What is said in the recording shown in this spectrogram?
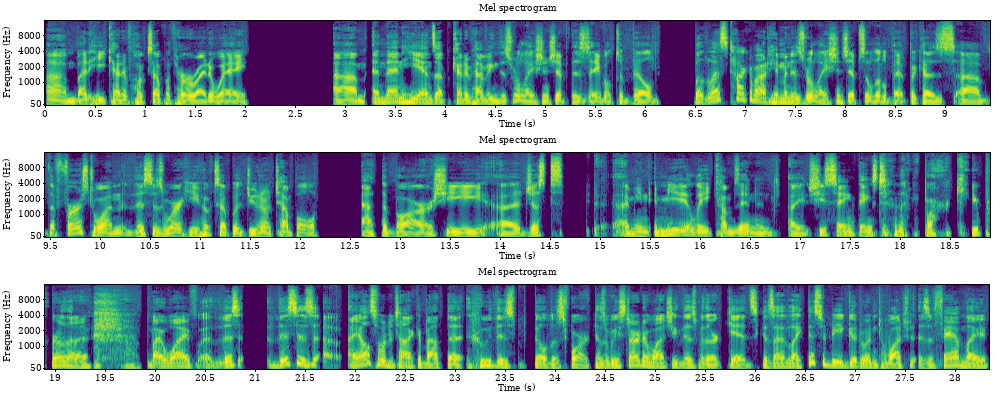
um but he kind of hooks up with her right away um and then he ends up kind of having this relationship that is able to build but let's talk about him and his relationships a little bit because uh, the first one, this is where he hooks up with Juno Temple at the bar. She uh, just, I mean, immediately comes in and I, she's saying things to the barkeeper that I, my wife. This this is. I also want to talk about the who this film is for because we started watching this with our kids because I'm like this would be a good one to watch as a family.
